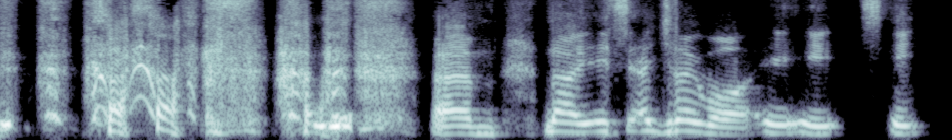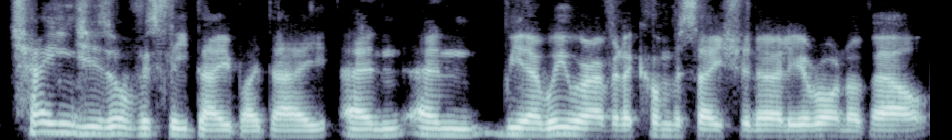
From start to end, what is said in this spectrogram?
um, no, it's you know what it, it, it changes obviously day by day, and and you know we were having a conversation earlier on about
